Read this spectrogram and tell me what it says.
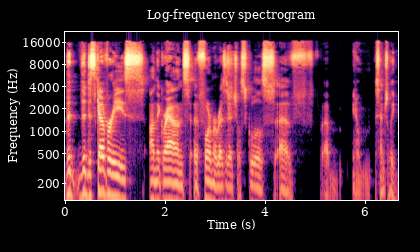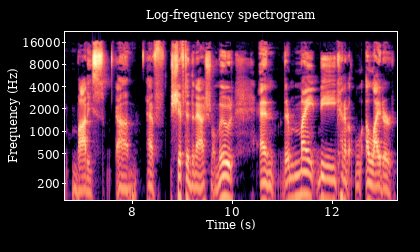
The the discoveries on the grounds of former residential schools of um, you know essentially bodies um, have shifted the national mood, and there might be kind of a lighter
